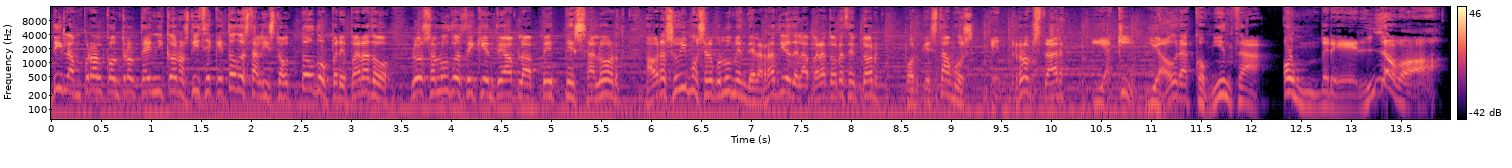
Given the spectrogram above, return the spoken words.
Dylan Pro, el control técnico, nos dice que todo está listo, todo preparado. Los saludos de quien te habla, Pepe Salord. Ahora subimos el volumen de la radio del aparato receptor porque estamos en Rockstar y aquí y ahora comienza Hombre Lobo.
